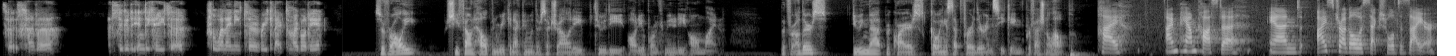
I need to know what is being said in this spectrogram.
So it's kind of a it's a good indicator for when I need to reconnect to my body. So for Ollie, she found help in reconnecting with her sexuality through the audio porn community online. But for others, doing that requires going a step further and seeking professional help. Hi, I'm Pam Costa, and I struggle with sexual desire.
